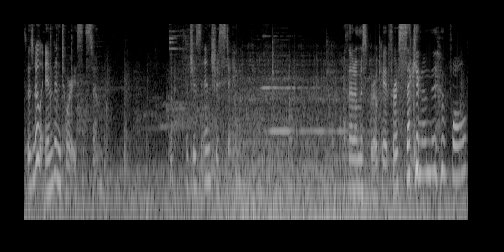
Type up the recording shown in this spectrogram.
So there's no inventory system. Which is interesting. I thought I almost broke it for a second on the wall.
